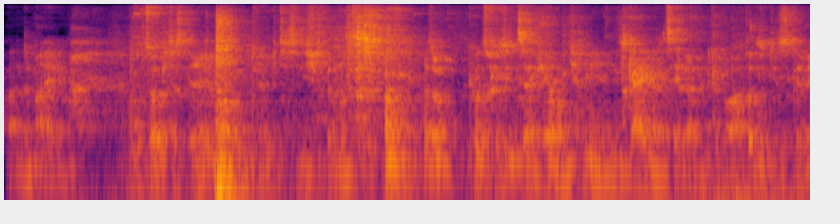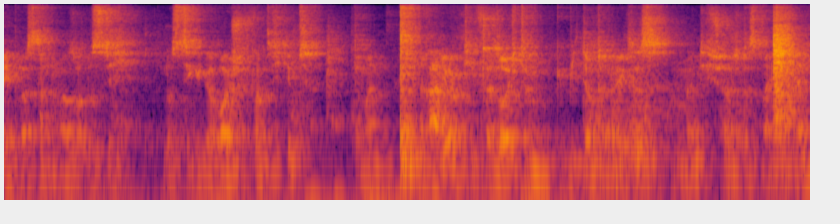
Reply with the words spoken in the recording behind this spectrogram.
Warten Sie mal eben. Wozu habe ich das Gerät überhaupt wenn ich das nicht benutze? Also kurz für Sie zur Erklärung, ich habe mir einen Geigerzähler mitgebracht, also dieses Gerät, was dann immer so lustig, lustige Geräusche von sich gibt, wenn man in radioaktiv verseuchtem Gebiet unterwegs ist. Moment, ich schalte das mal eben ein.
